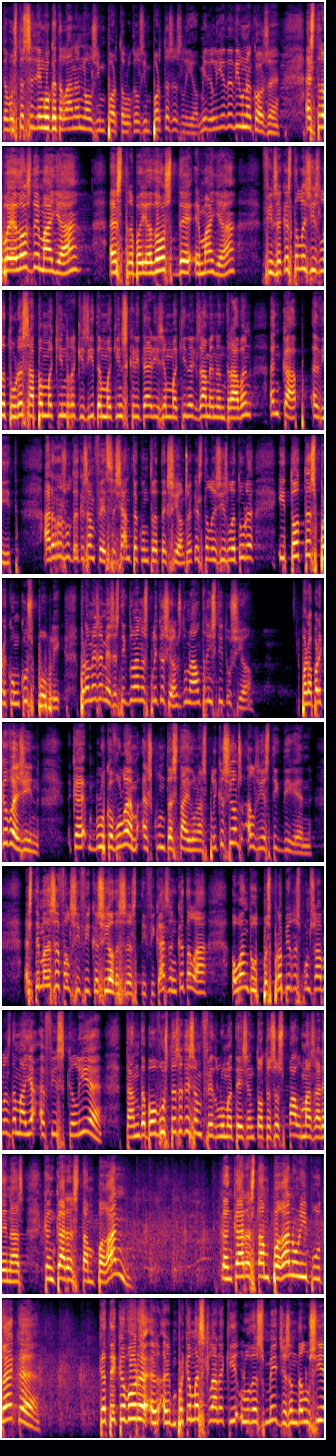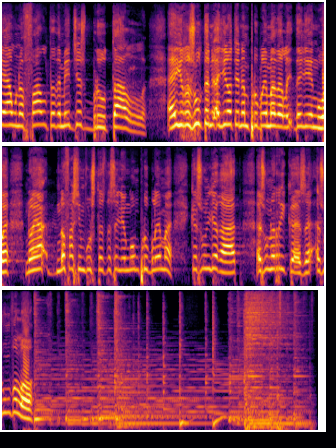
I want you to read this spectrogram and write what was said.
A vostès la llengua catalana no els importa, el que els importa és el lío. Mire, li he de dir una cosa. Els treballadors de Maya, els treballadors de Maya, fins a aquesta legislatura sap amb quin requisit, amb quins criteris i amb quin examen entraven, en cap ha dit. Ara resulta que s'han fet 60 contractacions aquesta legislatura i totes per concurs públic. Però a més a més estic donant explicacions d'una altra institució. Però perquè vegin que el que volem és contestar i donar explicacions, els hi estic dient. El tema de la falsificació de certificats en català ho han dut pels propis responsables de Maia a Fiscalia. Tant de bo vostès haguessin fet el mateix en totes les palmes arenes que encara estan pagant. Que encara estan pagant una hipoteca que té que veure, eh, eh, perquè mesclar aquí el dels metges, a Andalusia hi ha una falta de metges brutal, eh? i resulta, allí no tenen problema de, de llengua, no, ha, no facin vostès de la llengua un problema, que és un llegat, és una riquesa, és un valor.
